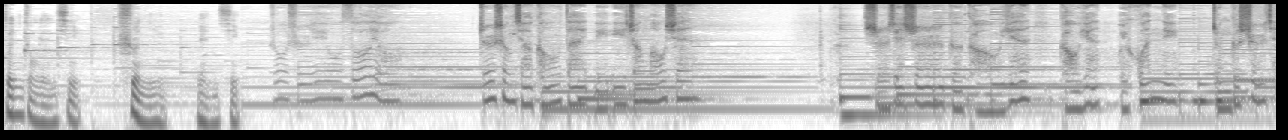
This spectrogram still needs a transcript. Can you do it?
尊重人性，顺应人性。若是一无所有，只剩下口袋里一张毛线，世界是个考验，考验会还你整个世界。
